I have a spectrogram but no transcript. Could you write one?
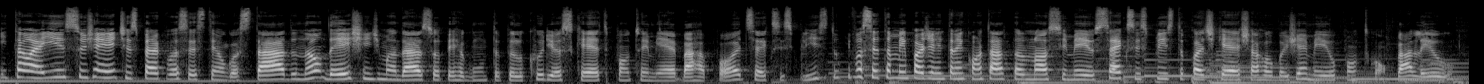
Então é isso, gente. Espero que vocês tenham gostado. Não deixem de mandar a sua pergunta pelo curioscat.me barra pod, sexo explícito. E você também pode entrar em contato pelo nosso e-mail sexoexplicitopodcast.gmail.com. Valeu!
